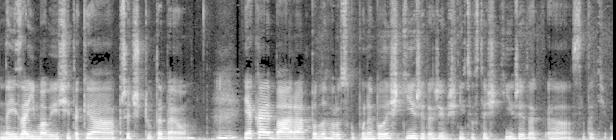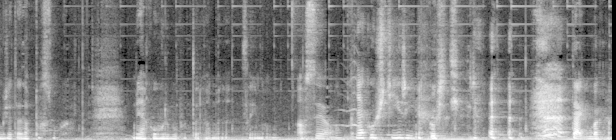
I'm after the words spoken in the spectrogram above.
nejzajímavější, tak já přečtu tebe, jo. Mm-hmm. Jaká je bára podle horoskopu, neboli štíři, takže všichni, co jste štíři, tak uh, se teď můžete zaposlouchat. Nějakou hudbu pod to dáme, ne? Zajímavou. Asi jo. Nějakou štíří. Nějakou štíří. tak, bacha.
